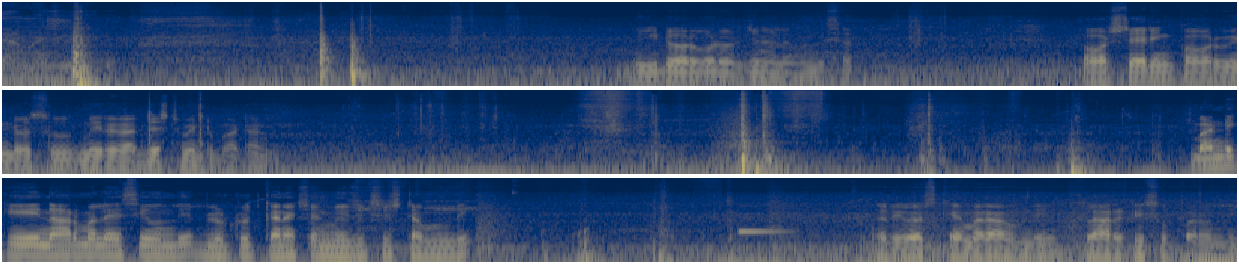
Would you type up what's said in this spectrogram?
డ్యామేజ్ లేదు. ఈ డోర్ కూడా ఒరిజినలే ఉంది sir. Power steering power windows mirror adjustment button. బండికి నార్మల్ ఏసీ ఉంది బ్లూటూత్ కనెక్షన్ మ్యూజిక్ సిస్టమ్ ఉంది. రివర్స్ కెమెరా ఉంది క్లారిటీ సూపర్ ఉంది.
